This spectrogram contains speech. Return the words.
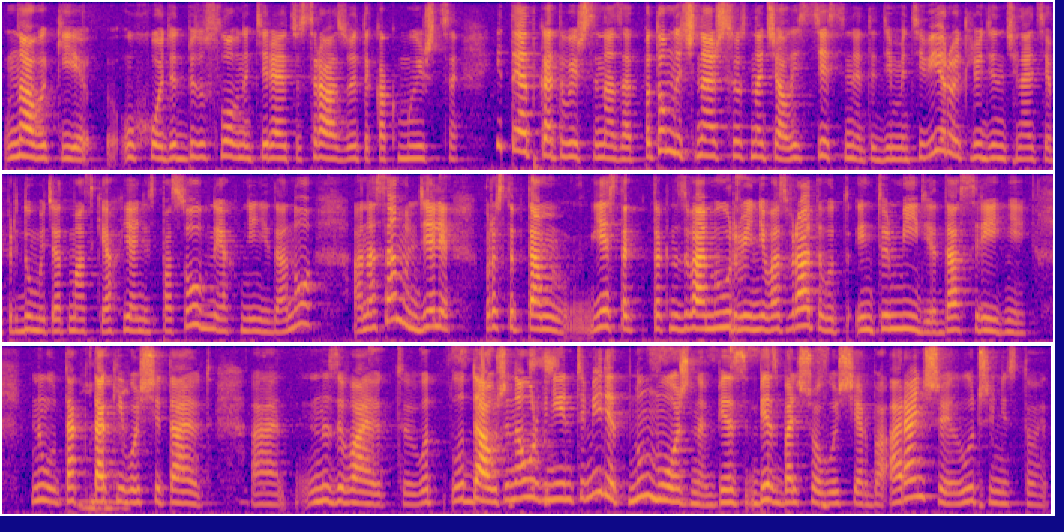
навыки уходят, безусловно, теряются сразу, это как мышцы, и ты откатываешься назад. Потом начинаешь все сначала. Естественно, это демотивирует, люди начинают себе придумать отмазки, ах, я не способный, ах, мне не дано. А на самом деле просто там есть так, так называемый уровень невозврата, вот intermediate, да, средний ну, так, так его считают, а, называют. Вот, вот да, уже на уровне intermediate, ну, можно, без, без большого ущерба, а раньше лучше не стоит.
